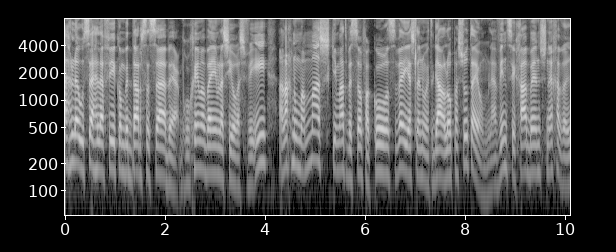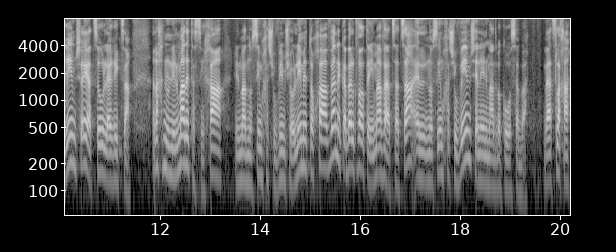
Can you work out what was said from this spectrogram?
אהלה וסהלה פיקום בדרס הסאבע. ברוכים הבאים לשיעור השביעי. אנחנו ממש כמעט בסוף הקורס, ויש לנו אתגר לא פשוט היום, להבין שיחה בין שני חברים שיצאו לריצה. אנחנו נלמד את השיחה, נלמד נושאים חשובים שעולים מתוכה, ונקבל כבר טעימה והצצה אל נושאים חשובים שנלמד בקורס הבא. בהצלחה.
